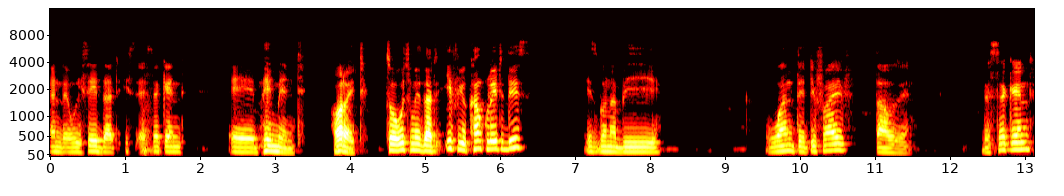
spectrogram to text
and we say that it's a second uh, payment. All right. So which means that if you calculate this it's gonna be 135,000 the second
